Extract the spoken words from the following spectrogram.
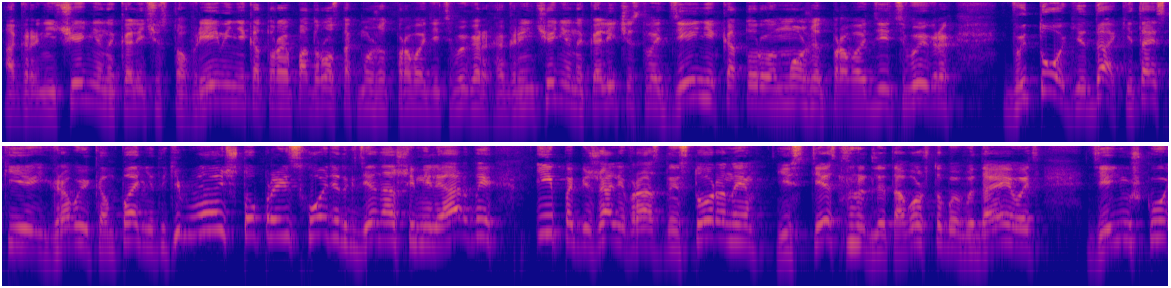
Ограничения на количество времени, которое подросток может проводить в играх. Ограничения на количество денег, которые он может проводить в играх. В итоге, да, китайские игровые компании такие, ай, что происходит, где наши миллиарды? И побежали в разные стороны. Естественно, для того, чтобы выдаивать денежку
